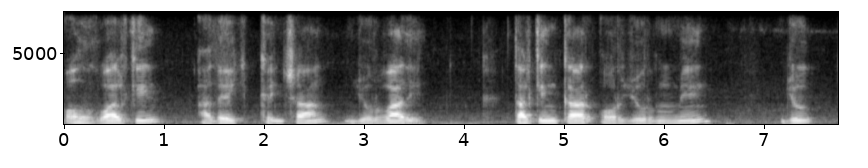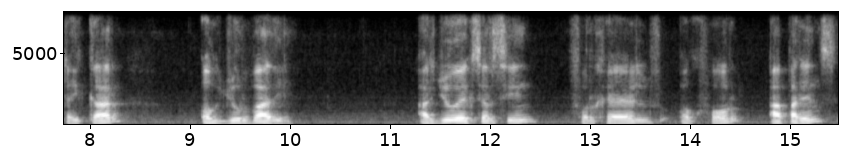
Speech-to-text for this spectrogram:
of walking a day can change your body. Taking care or your mind, you take care of your body. Are you exercising for health or for appearance?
